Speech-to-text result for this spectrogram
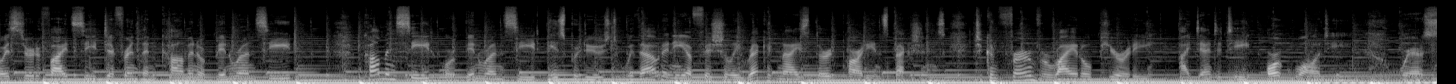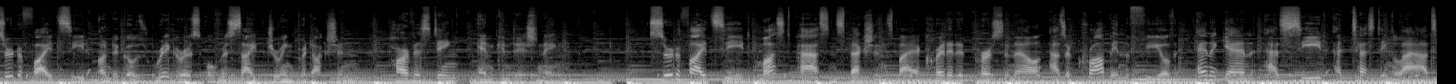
How is certified seed different than common or bin run seed? Common seed or bin run seed is produced without any officially recognized third party inspections to confirm varietal purity, identity, or quality, whereas certified seed undergoes rigorous oversight during production, harvesting, and conditioning. Certified seed must pass inspections by accredited personnel as a crop in the field and again as seed at testing labs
